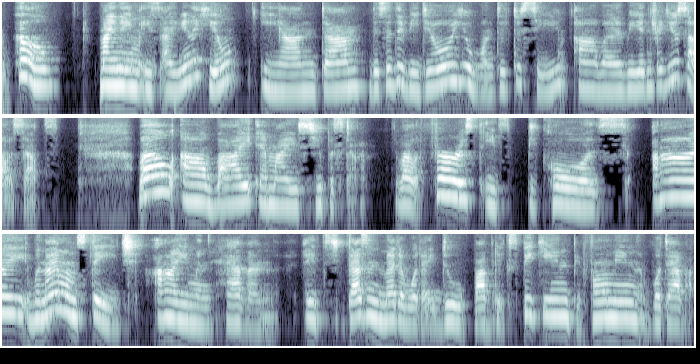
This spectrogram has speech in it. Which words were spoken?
Hello, my name is Irina Hill and um, this is the video you wanted to see uh, where we introduce ourselves. Well, uh, why am I a superstar? Well, first it's because I, when I'm on stage, I'm in heaven. It doesn't matter what I do, public speaking, performing, whatever.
